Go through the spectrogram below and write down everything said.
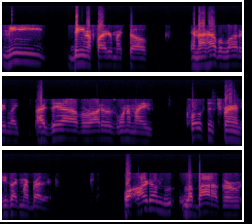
me being a fighter myself, and I have a lot of like Isaiah Alvarado is one of my closest friends. He's like my brother. Well, Artem Labov or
